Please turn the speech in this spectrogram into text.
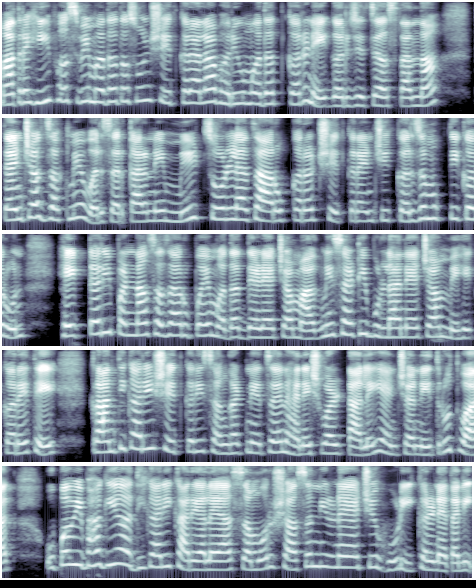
मात्र ही फसवी मदत असून शेतकऱ्याला भरीव मदत करणे गरजेचे असताना त्यांच्या जखमेवर सरकारने मीठ सोडल्याचा आरोप करत शेतकऱ्यांची कर्जमुक्ती करून हेक्टरी पन्नास हजार रुपये मदत देण्याच्या मागणीसाठी बुलढाण्याच्या मेहकर येथे क्रांतिकारी शेतकरी संघटनेचे ज्ञानेश्वर टाले यांच्या नेतृत्वात उपविभागीय अधिकारी कार्यालयासमोर शासन निर्णयाची होळी करण्यात आली.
